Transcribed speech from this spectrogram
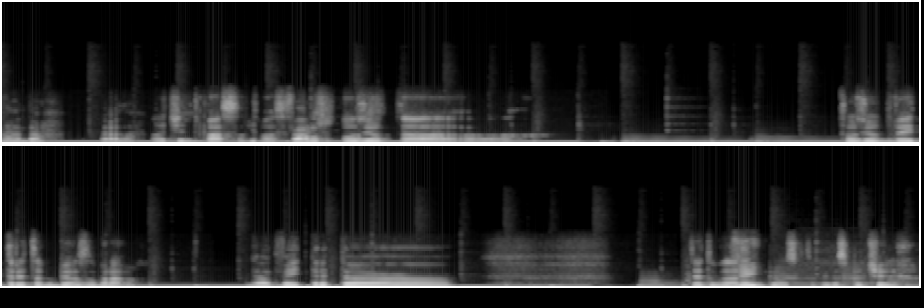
А, да. Да, да. Значи два са, два са. Просто този от а, този от 2003 го бях забравил. Да, 2003 Те тогава 20... шампионската лига спечелиха.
